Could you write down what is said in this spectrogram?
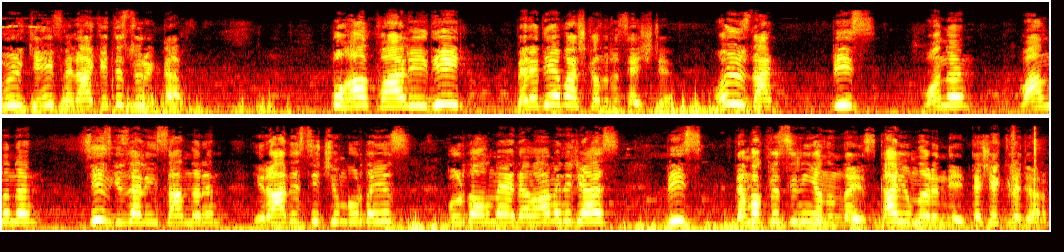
bu ülkeyi felakete sürükler. Bu halk valiyi değil, belediye başkanını seçti. O yüzden biz Van'ın, Vanlı'nın, siz güzel insanların iradesi için buradayız. Burada olmaya devam edeceğiz. Biz demokrasinin yanındayız. Kayyumların değil. Teşekkür ediyorum.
